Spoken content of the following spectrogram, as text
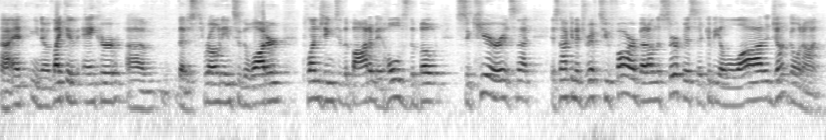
Uh, and, you know, like an anchor um, that is thrown into the water, plunging to the bottom, it holds the boat secure. It's not, it's not going to drift too far, but on the surface, there could be a lot of junk going on.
